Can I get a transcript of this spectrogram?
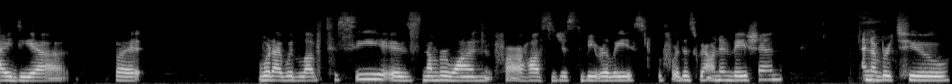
idea but what I would love to see is number one, for our hostages to be released before this ground invasion. And number two,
